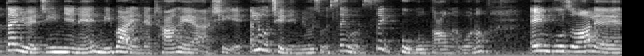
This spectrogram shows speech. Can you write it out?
အသက်အရွယ်ကြီးမြင့်တဲ့မိဘတွေနဲ့ထားခဲ့ရတာရှိတယ်အဲ့လိုအခြေအနေမျိုးဆိုစိတ်ဝင်စိတ်ပူဖို့ကောင်းတာပေါ့နော်အိမ်ကူဆိုတော့လည်း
